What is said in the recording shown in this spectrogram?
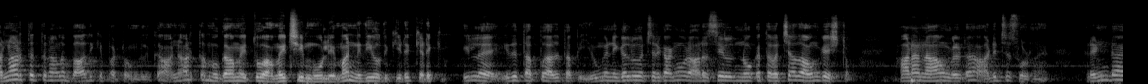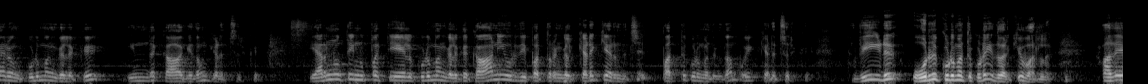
அனார்த்தத்தினால பாதிக்கப்பட்டவங்களுக்கு அனார்த்த முகாமைத்துவ அமைச்சு மூலியமாக நிதி ஒதுக்கீடு கிடைக்கும். இல்லை இது தப்பு அது தப்பு. இவங்க நிகழ்வு வச்சுருக்காங்க ஒரு அரசியல் நோக்கத்தை வச்சு அது அவங்க இஷ்டம். ஆனால் நான் உங்கள்கிட்ட அடித்து சொல்கிறேன் ரெண்டாயிரம் குடும்பங்களுக்கு இந்த காகிதம் கிடைச்சிருக்கு. இரநூத்தி முப்பத்தி ஏழு குடும்பங்களுக்கு காணி உறுதி பத்திரங்கள் கிடைக்க இருந்துச்சு. பத்து குடும்பத்துக்கு தான் போய் கிடைச்சிருக்கு. வீடு ஒரு குடும்பத்துக்கு கூட இது வரைக்கும் வரல. அதே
